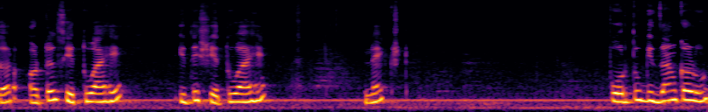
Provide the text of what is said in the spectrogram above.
तर अटल सेतू आहे. इथे सेतू आहे. नेक्स्ट पोर्तुगीजांकडून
